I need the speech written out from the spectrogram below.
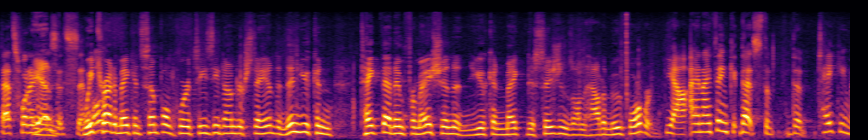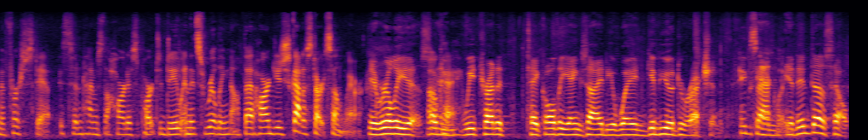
That's what it is. is. It's simple. We try to make it simple where it's easy to understand, and then you can take that information and you can make decisions on how to move forward. Yeah, and I think that's the, the taking the first step is sometimes the hardest part to do, and it's really not that hard. You just got to start somewhere. It really is. Okay. And we try to take all the anxiety away and give you a direction. Exactly. And it, it does help.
